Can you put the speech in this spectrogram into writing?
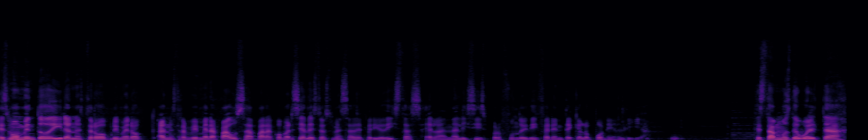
Es momento de ir a, nuestro primero, a nuestra primera pausa para comercial. Esto es Mesa de Periodistas, el análisis profundo y diferente que lo pone al día. Estamos de vuelta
